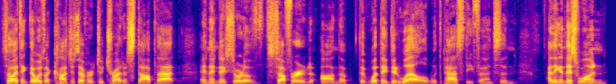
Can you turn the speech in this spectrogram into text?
So I think there was a conscious effort to try to stop that, and then they sort of suffered on the, the what they did well with pass defense. And I think in this one,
